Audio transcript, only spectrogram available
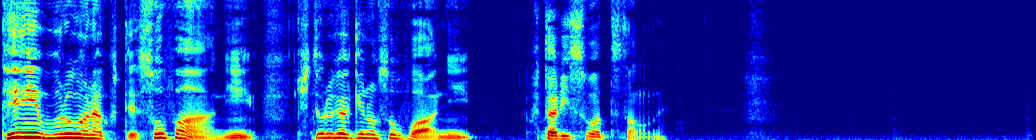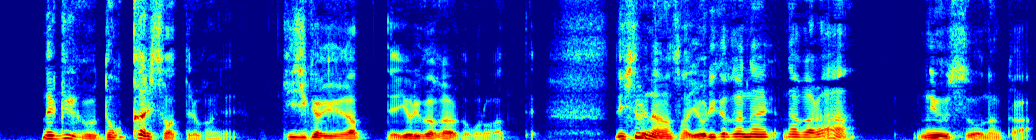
テーブルがなくてソファーに、一人掛けのソファーに二人座ってたのね。で、結構どっかり座ってる感じで、肘掛けがあって、寄りかかるところがあって。で、一人のアナウンサーは寄りかかながら、ニュースをなんか、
